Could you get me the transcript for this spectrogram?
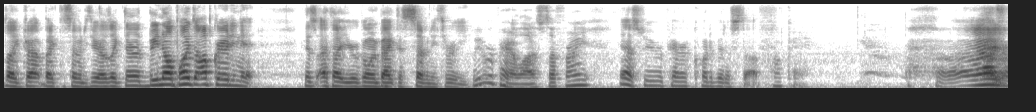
like drop back to 73, I was like there would be no point to upgrading it because I thought you were going back to 73. We repair a lot of stuff, right? Yes, we repair quite a bit of stuff. Okay.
